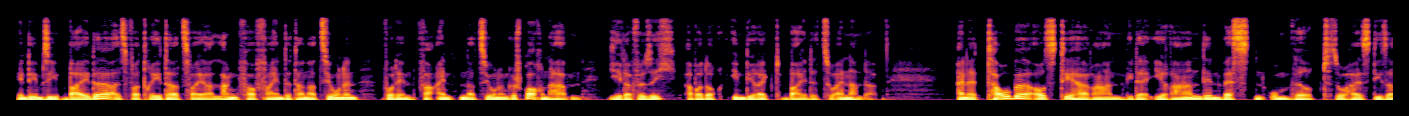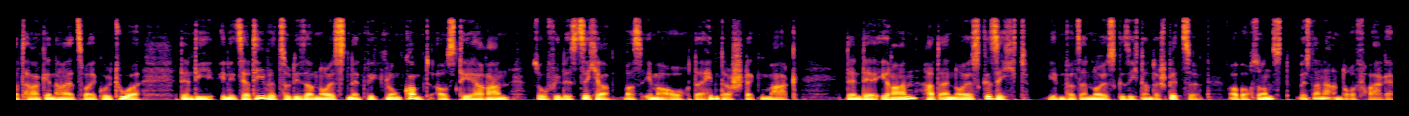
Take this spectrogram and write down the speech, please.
indem sie beide als Vertreter zweier lang verfeindeter Nationen vor den Vereinten Nationen gesprochen haben, jeder für sich, aber doch indirekt beide zueinander. Eine Taube aus Teheran, wie der Iran den Westen umwirbt, so heißt dieser Tag in HR2 Kultur. Denn die Initiative zu dieser neuesten Entwicklung kommt aus Teheran, so viel ist sicher, was immer auch dahinter stecken mag. Denn der Iran hat ein neues Gesicht, jedenfalls ein neues Gesicht an der Spitze. Ob auch sonst, ist eine andere Frage.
